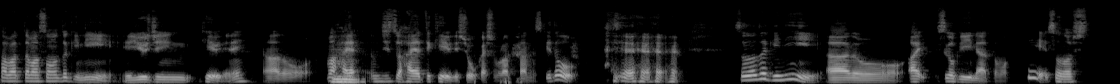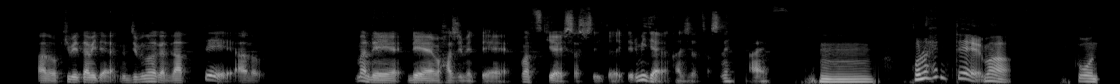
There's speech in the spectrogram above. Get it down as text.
たまたまその時に友人経由でね、あの、まあ、はや、実は早手経由で紹介してもらったんですけど、その時に、あの、あ、すごくいいなと思って、そのし、あの、決めたみたいな、自分の中でなって、あの、まあ恋愛恋愛を始めて、まあ付き合いさせていただいてるみたいな感じだったんですね。はい。うーん。この辺って、まあ、こう、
